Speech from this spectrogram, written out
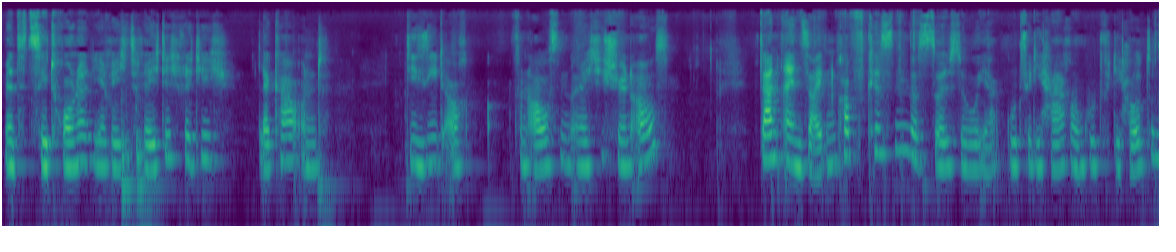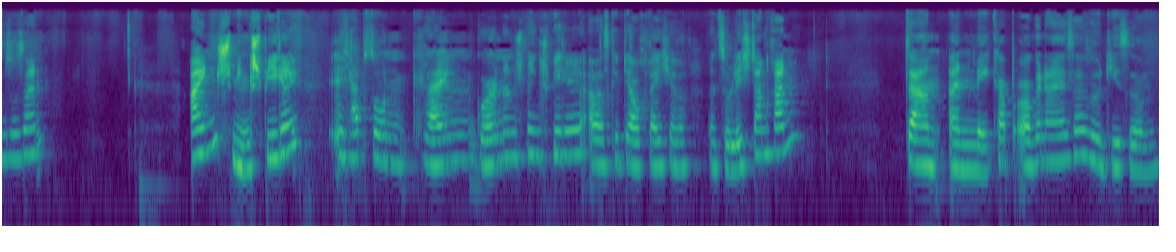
mit Zitrone, die riecht richtig, richtig lecker und die sieht auch von außen richtig schön aus. Dann ein Seidenkopfkissen, das soll so ja gut für die Haare und gut für die Haut und so sein. Ein Schminkspiegel. Ich habe so einen kleinen goldenen Schminkspiegel, aber es gibt ja auch welche mit so Lichtern dran. Dann ein Make-up Organizer, so diese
